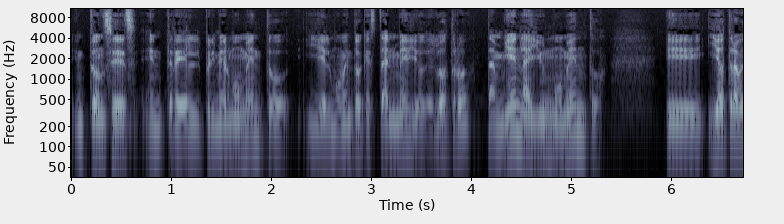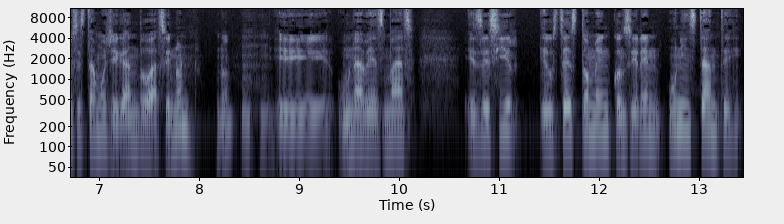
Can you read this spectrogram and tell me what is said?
Entonces, entre el primer momento y el momento que está en medio del otro, también hay un momento. Eh, y otra vez estamos llegando a Zenón, ¿no? eh, una vez más. Es decir, ustedes tomen, consideren un instante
